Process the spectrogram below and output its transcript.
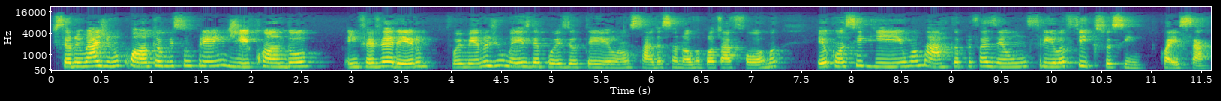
você não imagina o quanto eu me surpreendi quando, em fevereiro, foi menos de um mês depois de eu ter lançado essa nova plataforma, eu consegui uma marca para fazer um freela fixo, assim, com a Issa.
